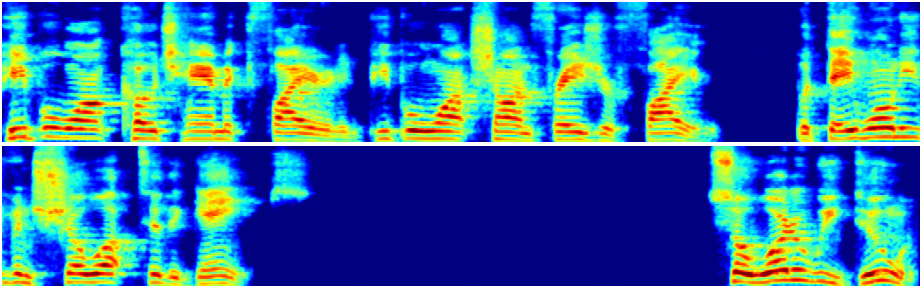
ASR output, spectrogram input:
People want Coach Hammock fired and people want Sean Frazier fired, but they won't even show up to the games. So, what are we doing?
